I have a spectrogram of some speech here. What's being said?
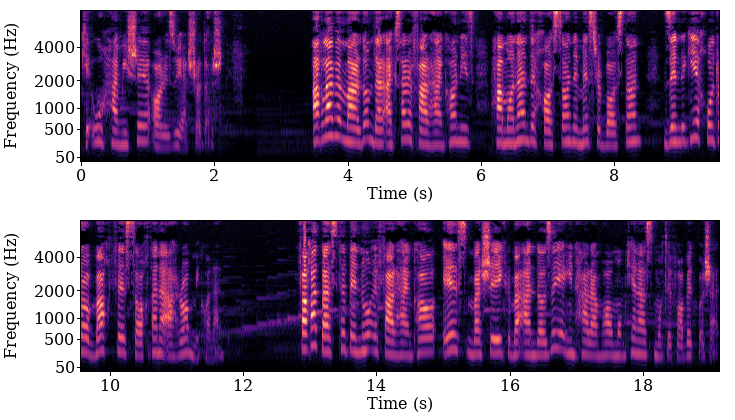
که او همیشه آرزویش را داشت. اغلب مردم در اکثر فرهنگ ها نیز همانند خواستان مصر باستان زندگی خود را وقف ساختن اهرام می کنند. فقط بسته به نوع فرهنگ ها، اسم و شکل و اندازه این حرم ها ممکن است متفاوت باشد.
